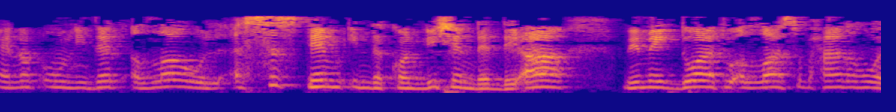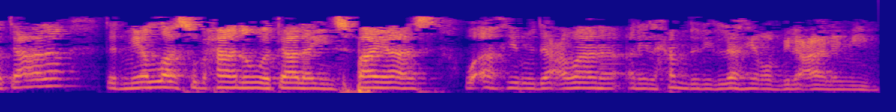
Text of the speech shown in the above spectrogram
and not only that Allah will assist them in the condition that they are we make dua to Allah subhanahu wa ta'ala that may Allah subhanahu wa ta'ala inspire us. Wa akhiru da'wana anil hamdulillahi rabbil alameen.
